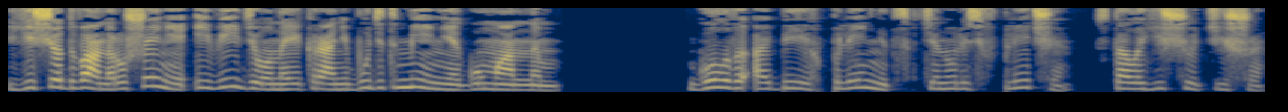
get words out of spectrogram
Еще два нарушения, и видео на экране будет менее гуманным». Головы обеих пленниц втянулись в плечи, стало еще тише.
